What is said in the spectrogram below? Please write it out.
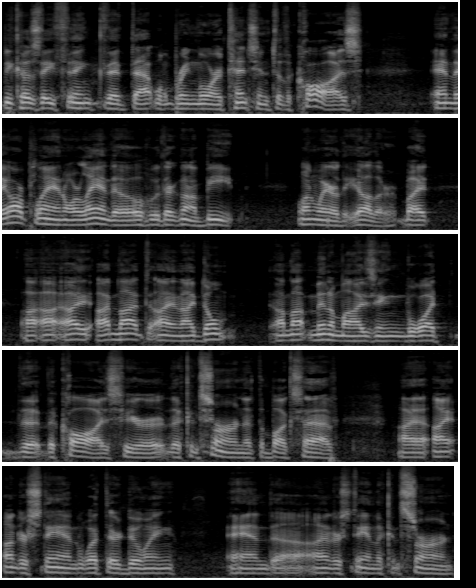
because they think that that will bring more attention to the cause, and they are playing Orlando, who they're going to beat one way or the other. But I, I, I'm not, I, and I don't, I'm not minimizing what the the cause here, the concern that the Bucks have. I, I understand what they're doing, and uh, I understand the concern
